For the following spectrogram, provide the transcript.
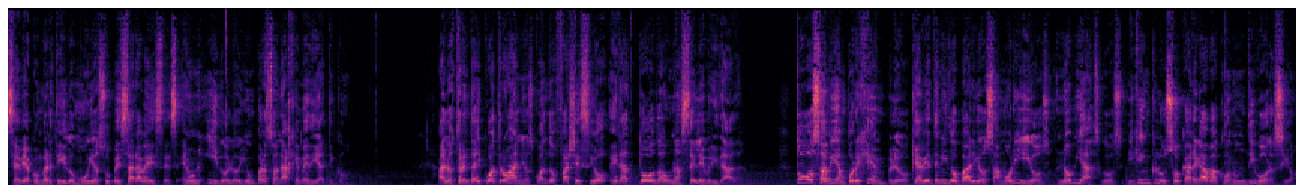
Se había convertido, muy a su pesar a veces, en un ídolo y un personaje mediático. A los 34 años, cuando falleció, era toda una celebridad. Todos sabían, por ejemplo, que había tenido varios amoríos, noviazgos y que incluso cargaba con un divorcio.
